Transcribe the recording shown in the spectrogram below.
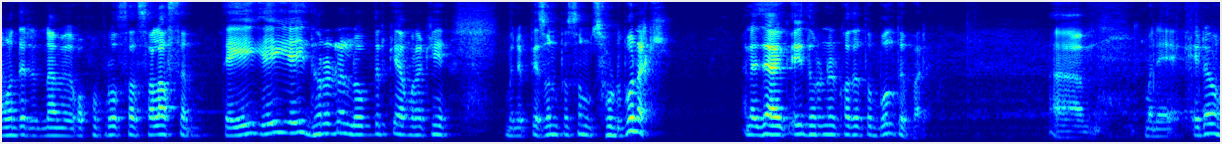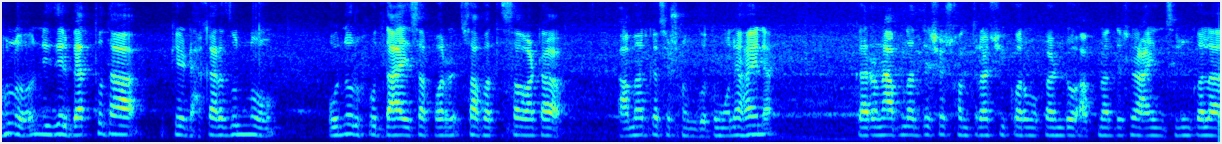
আমাদের নামে অপপ্রচার চালাচ্ছেন। তো এই এই এই ধরনের লোকদেরকে আমরা কি মানে পেছন পেছন ছুটবো নাকি? মানে যাই এই ধরনের কথা তো বলতে পারে। মানে এটা হলো নিজের ব্যর্থতাকে ঢাকার জন্য অন্যর উপর দায় চাপার, চাপাতে চাওয়াটা আমার কাছে সঙ্গত মনে হয় না। কারণ আপনার দেশের সন্ত্রাসী কর্মকাণ্ড, আপনার দেশের আইন শৃঙ্খলা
